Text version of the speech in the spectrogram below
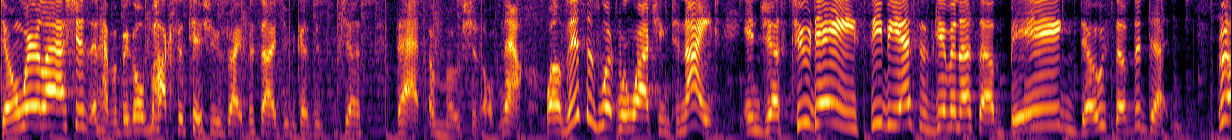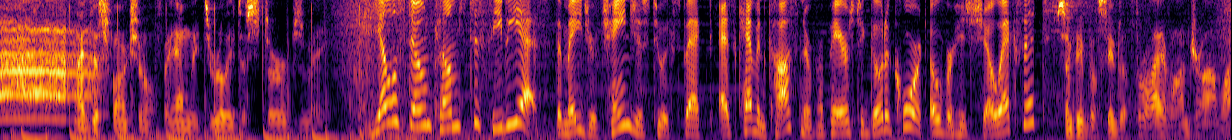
Don't wear lashes and have a big old box of tissues right beside you because it's just that emotional. Now, while this is what we're watching tonight, in just two days, CBS has given us a big dose of the Duttons. My dysfunctional family really disturbs me. Yellowstone comes to CBS. The major changes to expect as Kevin Costner prepares to go to court over his show exit. Some people seem to thrive on drama.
